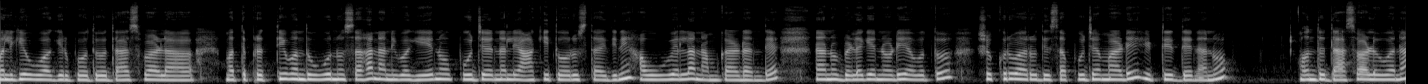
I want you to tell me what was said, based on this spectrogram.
ಮಲ್ಲಿಗೆ ಹೂವು ಆಗಿರ್ಬೋದು, ದಾಸವಾಳ, ಮತ್ತು ಪ್ರತಿಯೊಂದು ಹೂವು ಸಹ ನಾನು ಇವಾಗ ಏನು ಪೂಜೆನಲ್ಲಿ ಹಾಕಿ ತೋರಿಸ್ತಾ ಇದ್ದೀನಿ. ಆ ಹೂವೆಲ್ಲ ನಮ್ಮ ಗಾರ್ಡನ್ದೆ. ನಾನು ಬೆಳಗ್ಗೆ ನೋಡಿ ಅವತ್ತು ಶುಕ್ರವಾರ ದಿವಸ ಪೂಜೆ ಮಾಡಿ ಇಟ್ಟಿದ್ದೆ ನಾನು. ಒಂದು ದಾಸವಾಳ ಹೂವನ್ನ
